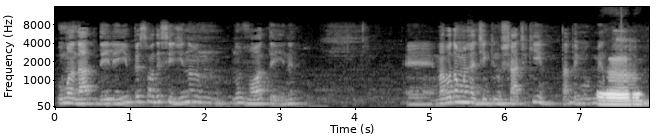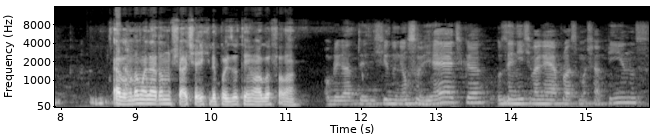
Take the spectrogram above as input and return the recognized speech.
o mandato dele aí, o pessoal decidir no, voto aí, né? É, mas vou dar uma olhadinha aqui no chat aqui, tá bem movimentado. É, vamos dar uma olhada no chat aí que depois eu tenho algo a falar. Obrigado por ter existido União Soviética. O Zenit vai ganhar a próxima Chapinos.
